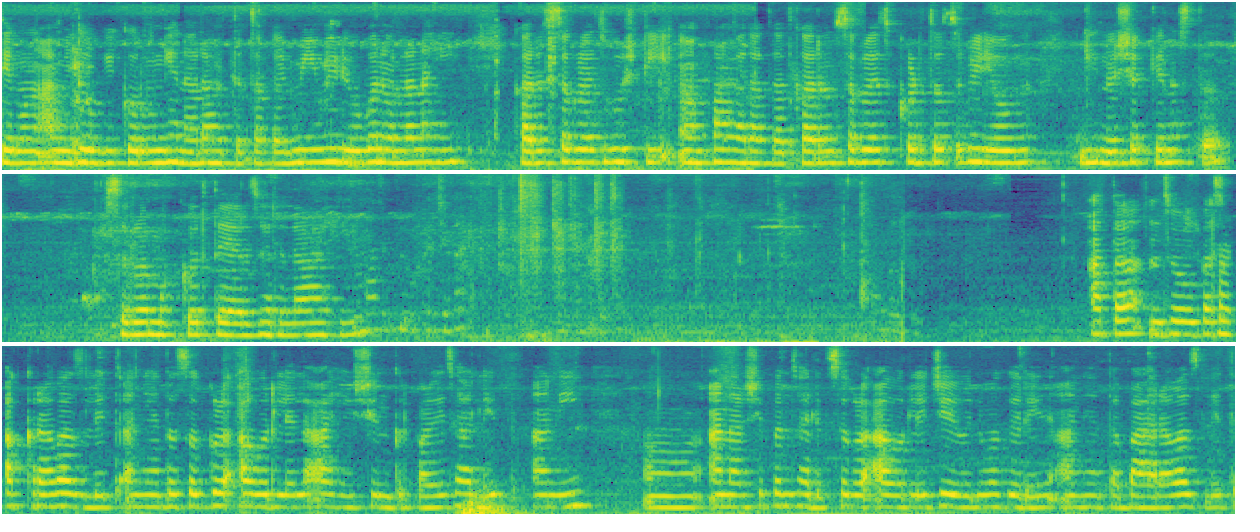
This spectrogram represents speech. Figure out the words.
ते मग आम्ही दोघी करून घेणार आहोत. त्याचा काही मी व्हिडिओ बनवला नाही. कारण सगळ्याच गोष्टी पाहाव्या लागतात. कारण सगळ्याचकडचंच व्हिडिओ घेणं शक्य नसतं. सगळं मकर तयार झालेला आहे. आता जवळपास अकरा वाजलेत आणि आता सगळं आवरलेलं आहे. शंकरपाळे झालेत आणि अनारसे पण झालेत. सगळं आवरले जेवण वगैरे आणि आता बारा वाजलेत.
